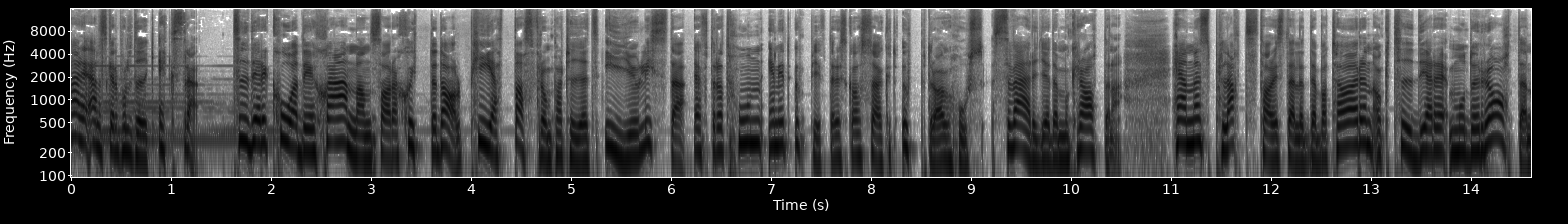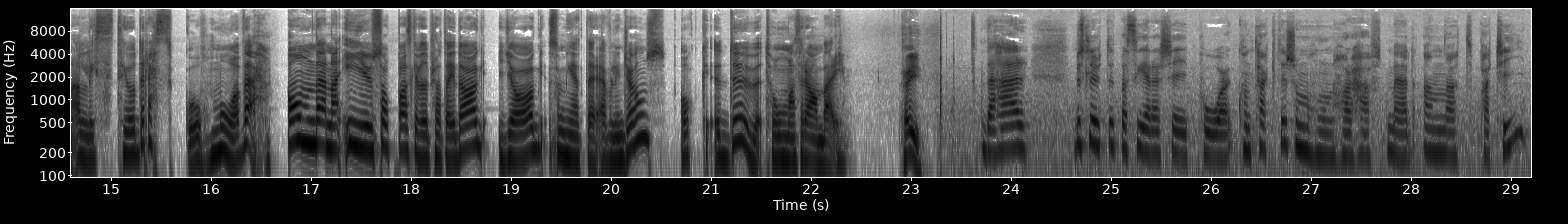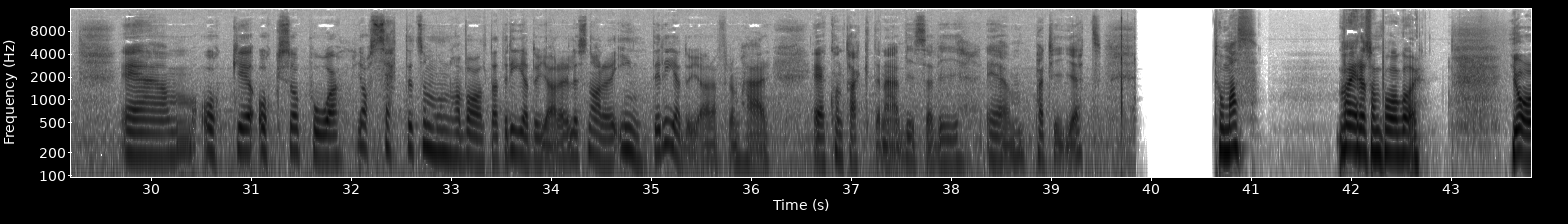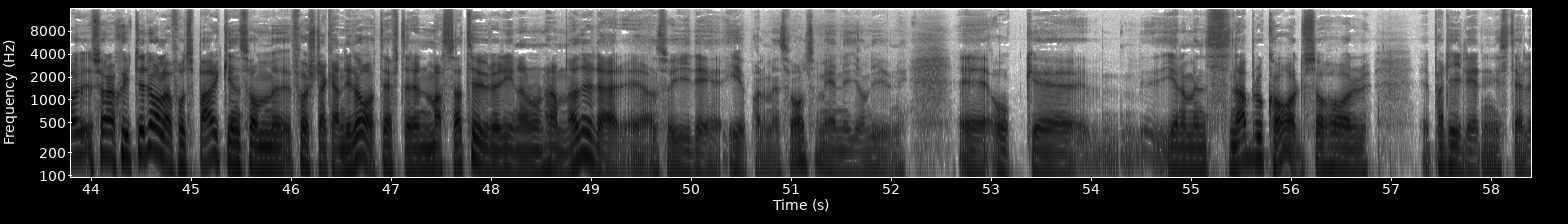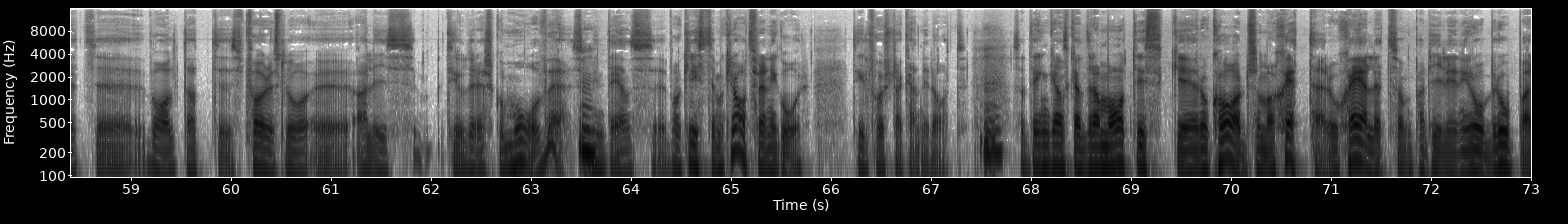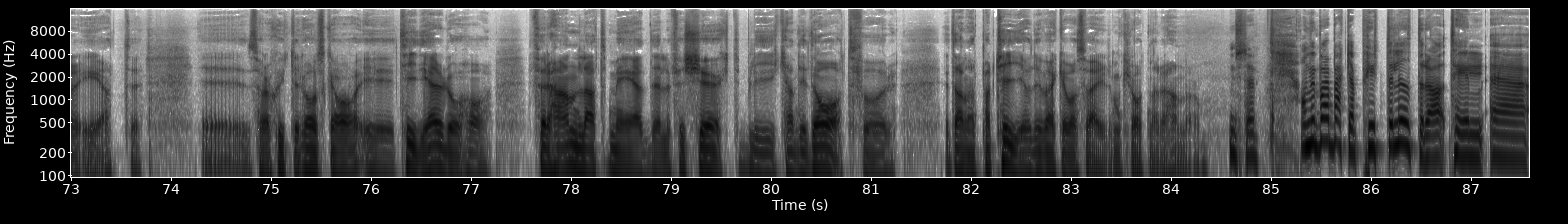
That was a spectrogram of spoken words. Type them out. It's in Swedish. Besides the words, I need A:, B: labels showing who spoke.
A: här är Älskade politik extra. Tidigare KD-stjärnan Sara Skyttedal petas från partiets EU-lista efter att hon enligt uppgifter ska ha sökt uppdrag hos Sverigedemokraterna. Hennes plats tar istället debattören och tidigare moderaten Alice Teodorescu Måwe. Om denna EU-soppa ska vi prata idag. Jag som heter Evelyn Jones och du Thomas Ramberg.
B: Hej!
C: Det här beslutet baserar sig på kontakter som hon har haft med annat parti ehm, och också på ja, sättet som hon har valt att redogöra eller snarare inte redogöra för de här eh, kontakterna visavi ehm, partiet.
A: Thomas, vad är det som pågår?
B: Ja, Sara Skyttedal har fått sparken som första kandidat efter en massa turer innan hon hamnade där, eh, alltså i det EU-parlamentsval som är 9 juni. Eh, och eh, genom en snabb rokad så har partiledningen istället valt att föreslå Alice Teodorescu Måwe som mm. inte ens var kristdemokrat förrän igår till första kandidat. Mm. Så det är en ganska dramatisk eh, rokad som har skett här och skälet som partiledningen åberopar är att eh, Sara Skyttedal ska eh, tidigare då ha förhandlat med eller försökt bli kandidat för ett annat parti och det verkar vara Sverigedemokraterna det handlar om.
A: Just det. Om vi bara backar pyttelite då till eh,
